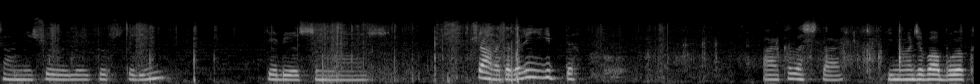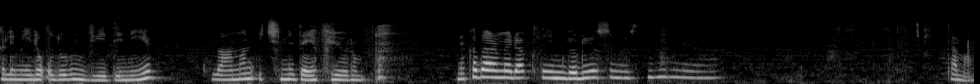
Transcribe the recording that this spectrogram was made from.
Saniye şöyle göstereyim. Görüyorsunuz. Şu ana kadar iyi gitti. Arkadaşlar yine acaba boya kalemiyle olur mu diye deneyip kulağının içini de yapıyorum. ne kadar meraklıyım görüyorsunuz değil mi ya? Tamam.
